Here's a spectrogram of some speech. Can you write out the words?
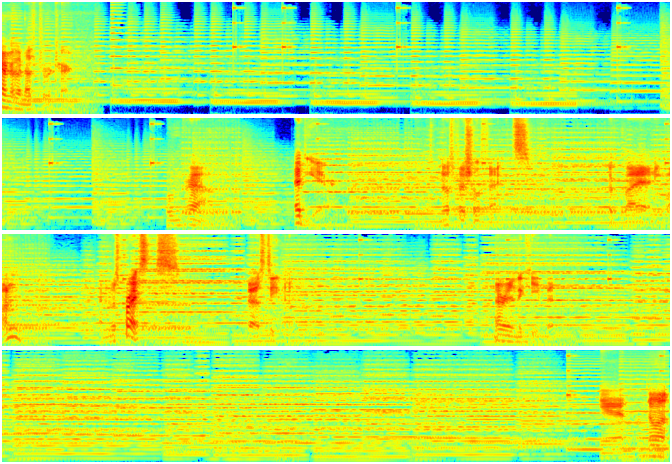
don't have enough to return. Crown. Headgear. No special effects. Took by anyone. And was priceless. Just it. Not ready to keep it. Yeah, you know what?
